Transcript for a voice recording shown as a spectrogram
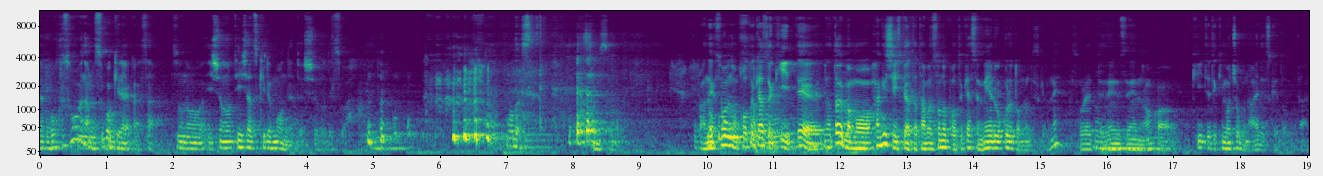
だから僕そういうのすごい嫌いやからさ。その一緒の T シャツ着る問題と一緒ですわ戻して。そうそう。だからね、そういうのをポッドキャストで聞いて、例えばもう激しい人やったら多分そのポッドキャストにメール送ると思うんですけどね。それって全然なんか聞いてて気持ちよくないですけど、みたいな。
